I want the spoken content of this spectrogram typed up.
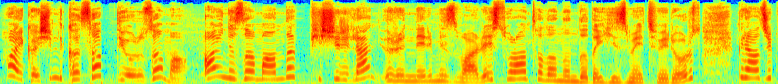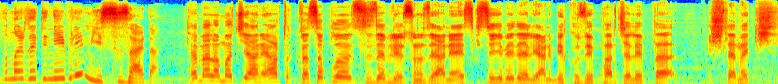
Harika. Şimdi kasap diyoruz ama aynı zamanda pişirilen ürünlerimiz var. Restoran alanında da hizmet veriyoruz. Birazcık bunları da dinleyebilir miyiz sizlerden? Temel amaç yani artık kasaplığı siz de biliyorsunuz yani eskisi gibi değil yani bir kuzuyu parçalayıp da işlemek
